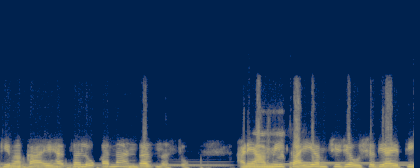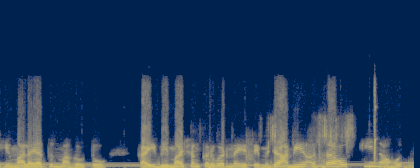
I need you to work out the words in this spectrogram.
किंवा काय ह्याचा लोकांना अंदाज नसतो. आणि आम्ही काही आमची जी औषधी आहेत ती हिमालयातून मागवतो काही भीमाशंकर वरनं येते. म्हणजे आम्ही असं आहोत की आहोत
